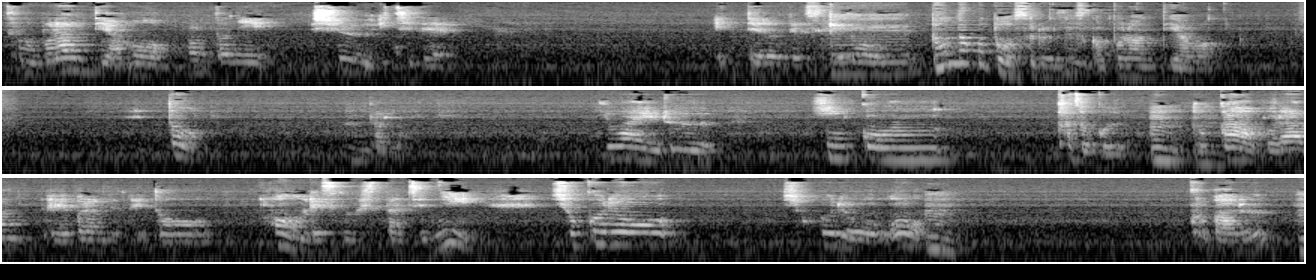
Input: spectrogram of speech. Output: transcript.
そのボランティアも本当に週1で行ってるんですけど、えーどんなことをするんですかボランティアはえっとなんだろういわゆる貧困家族うんとか、ボランえーボランティアえっとホームレスの人たちに食料食料をうん。配るう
